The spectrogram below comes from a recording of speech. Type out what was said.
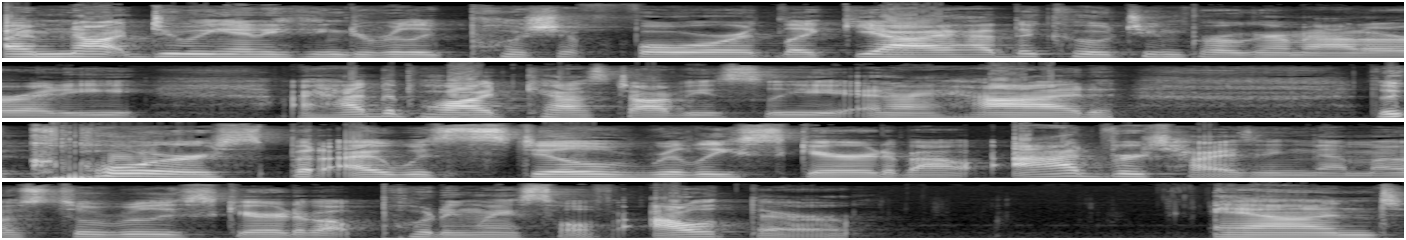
I'm not doing anything to really push it forward. Like, yeah, I had the coaching program out already. I had the podcast obviously, and I had the course, but I was still really scared about advertising them. I was still really scared about putting myself out there. And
